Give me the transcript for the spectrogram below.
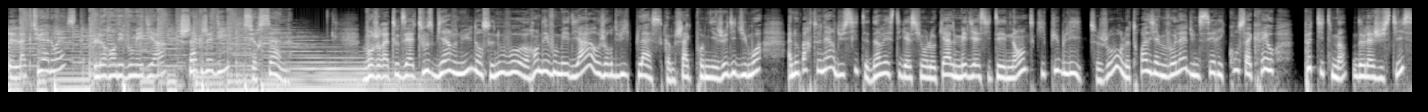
L'actu à l'Ouest, le rendez-vous média, chaque jeudi sur Sun. Bonjour à toutes et à tous, bienvenue dans ce nouveau rendez-vous média. Aujourd'hui, place, comme chaque premier jeudi du mois, à nos partenaires du site d'investigation locale Médiacité Nantes qui publie ce jour le troisième volet d'une série consacrée aux petites mains de la justice.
